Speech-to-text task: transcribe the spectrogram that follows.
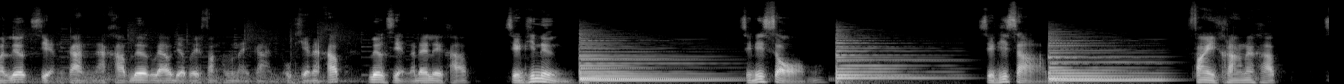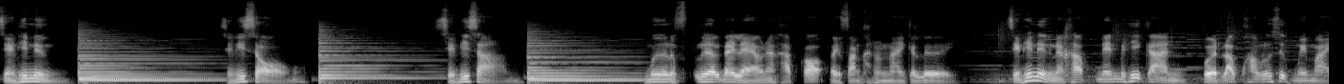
มาเลือกเสียงกันนะครับ เลือกแล้วเดี๋ยวไปฟังคำทำนายกันโอเคนะครับ เลือกเสียงกันได้เลยครับ เสียงที่หนึ่งเสียงที่สองเสียงที่สามฟังอีกครั้งนะครับ เสียงที่หนึ่ง เสียงที่สองเสียงที่สามเมื่อเลือกได้แล้วนะครับ ก็ไปฟังคำทำนายกันเลย เสียงที่หนึ่งนะครับเน้นไปที่การเปิดรับความรู้สึกใหม่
